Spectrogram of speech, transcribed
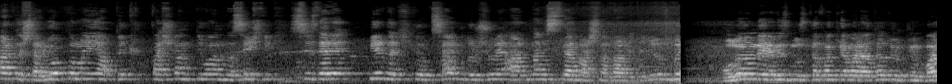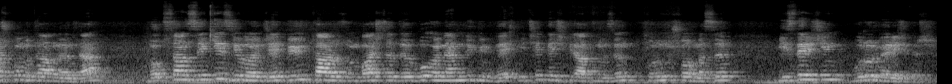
Arkadaşlar yoklamayı yaptık. Başkan divanında seçtik. Sizlere bir dakikalık saygı duruşu ve ardından istiklal Marşı'na davet ediyorum. Ulu Önderimiz Mustafa Kemal Atatürk'ün başkomutanlığında 98 yıl önce büyük taarruzun başladığı bu önemli günde ilçe teşkilatımızın kurulmuş olması bizler için gurur vericidir.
